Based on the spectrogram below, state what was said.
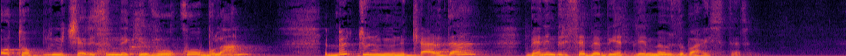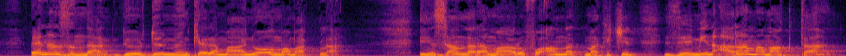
o toplum içerisindeki vuku bulan bütün münkerde benim bir sebebiyetli mevzu bahistir. En azından gördüğüm münkere mani olmamakla insanlara marufu anlatmak için zemin aramamakta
